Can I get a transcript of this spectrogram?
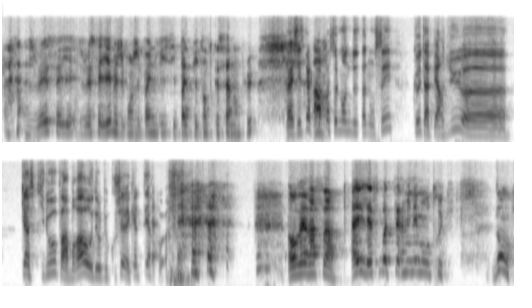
je vais essayer, je vais essayer, mais bon, j'ai pas une vie si palpitante que ça non plus. Ben, j'espère que tu vas pas seulement nous annoncer que tu as perdu 15 euh, kilos par bras au développé couché avec Alter, quoi. On verra ça. Allez, laisse-moi terminer mon truc. Donc,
